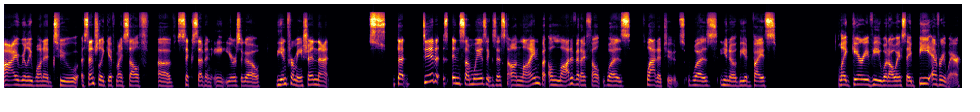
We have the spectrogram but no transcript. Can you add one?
I really wanted to essentially give myself of six, seven, eight years ago the information that that did in some ways exist online, but a lot of it I felt was platitudes, was, you know, the advice like Gary Vee would always say, be everywhere.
